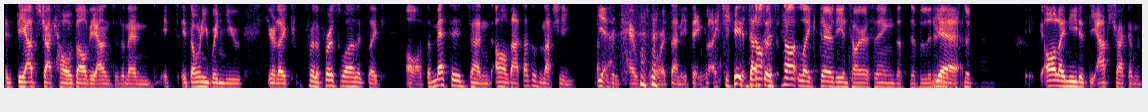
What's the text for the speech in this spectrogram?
it's the abstract holds all the answers and then it's it's only when you you're like for the first while it's like oh, the methods and all that, that doesn't actually that Yeah. doesn't count towards anything. Like It's that's not, just it's not like they're the entire thing that the validity Yeah. of the study hangs on. all I need is the abstract and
